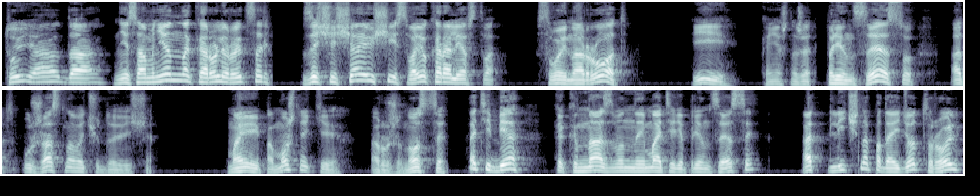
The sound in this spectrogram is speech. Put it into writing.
то я, да, несомненно, король-рыцарь, защищающий свое королевство, свой народ и, конечно же, принцессу от ужасного чудовища. Мои помощники – оруженосцы, а тебе, как названные матери принцессы, отлично подойдет роль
